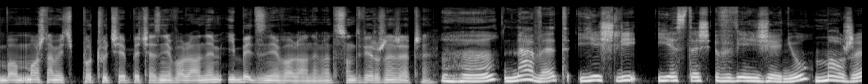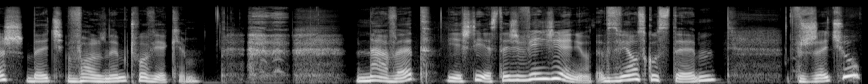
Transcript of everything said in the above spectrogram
Bo można mieć poczucie bycia zniewolonym i być zniewolonym, a to są dwie różne rzeczy. Nawet jeśli jesteś w więzieniu, możesz być wolnym człowiekiem. Nawet jeśli jesteś w więzieniu. W związku z tym, w życiu,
